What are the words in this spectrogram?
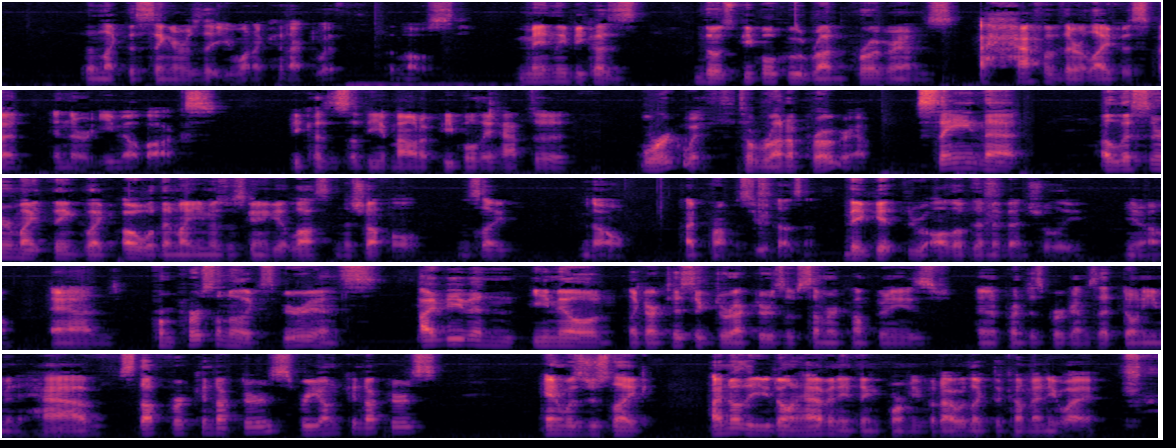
than like the singers that you want to connect with the most. Mainly because those people who run programs, half of their life is spent in their email box because of the amount of people they have to work with to run a program. Saying that a listener might think like, oh, well then my email's just going to get lost in the shuffle. It's like, no, I promise you it doesn't. They get through all of them eventually, you know. And from personal experience, I've even emailed like artistic directors of summer companies and apprentice programs that don't even have stuff for conductors, for young conductors, and was just like, I know that you don't have anything for me, but I would like to come anyway.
